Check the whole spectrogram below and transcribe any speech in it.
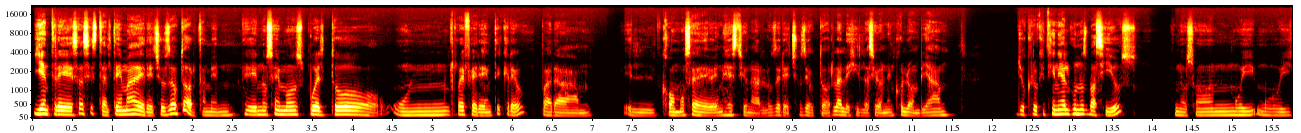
Y entre esas está el tema de derechos de autor. También eh, nos hemos vuelto un referente, creo, para el cómo se deben gestionar los derechos de autor. La legislación en Colombia yo creo que tiene algunos vacíos no son muy, muy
